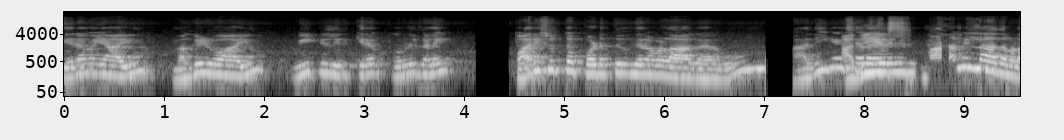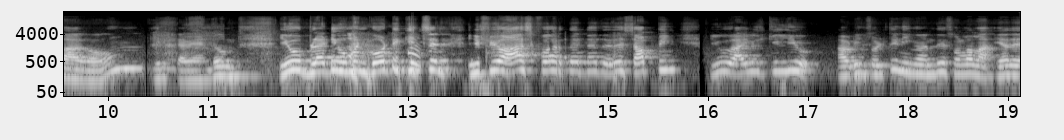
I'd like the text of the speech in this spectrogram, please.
திறமையாயும் மகிழ்வாயும் வீட்டில் இருக்கிற பொருள்களை பரிசுத்தப்படுத்துகிறவளாகவும் அதிக மனமில்லாதவளாகவும் இருக்க வேண்டும். You bloody woman go to kitchen. If you ask for the shopping you I will kill you. அப்படின்னு சொல்லிட்டு நீங்க வந்து சொல்லலாம். எது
